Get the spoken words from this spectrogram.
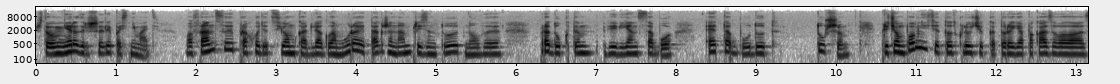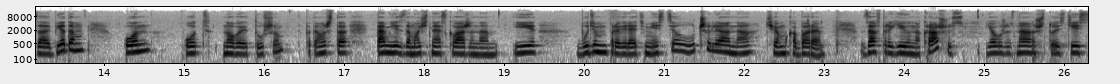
чтобы мне разрешили поснимать. Во Франции проходит съемка для гламура, и также нам презентуют новые продукты Vivienne Sabo. Это будут туши. Причем помните тот ключик, который я показывала за обедом? Он от новой туши, потому что там есть замочная скважина. И будем проверять вместе, лучше ли она, чем кабаре. Завтра ею накрашусь. Я уже знаю, что здесь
